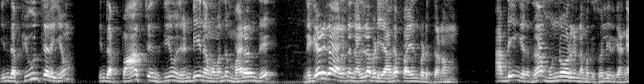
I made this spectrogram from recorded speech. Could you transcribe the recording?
இந்த ஃப்யூச்சரையும் இந்த பாஸ்ட் டென்ஸையும் ரெண்டையும் நம்ம வந்து மறந்து நிகழ்காலத்தை நல்லபடியாக பயன்படுத்தணும். அப்படிங்கிறது தான் முன்னோர்கள் நமக்கு சொல்லியிருக்காங்க.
